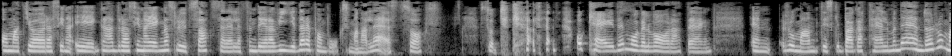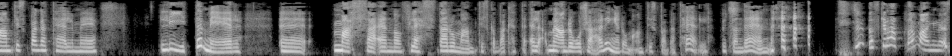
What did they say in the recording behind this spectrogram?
om att göra sina egna, dra sina egna slutsatser eller fundera vidare på en bok som man har läst så, så tycker jag att okej, okay, det må väl vara att det är en, en romantisk bagatell men det är ändå en romantisk bagatell med lite mer eh, massa än de flesta romantiska bagateller. Eller med andra ord så är det ingen romantisk bagatell utan det är en Sluta skratta Magnus!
